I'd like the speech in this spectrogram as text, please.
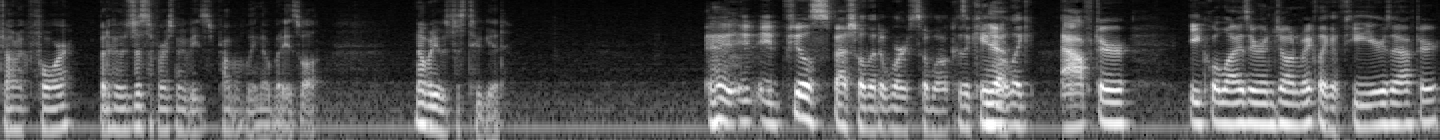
John Wick 4, but if it was just the first movies, probably nobody as well. Nobody was just too good. And it, it, it feels special that it worked so well because it came Yeah. out like after Equalizer and John Wick, like a few years after.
